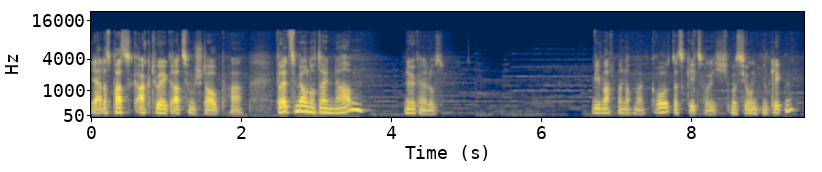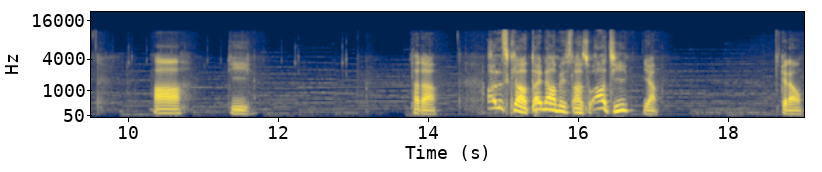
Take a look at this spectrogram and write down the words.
Ja, das passt aktuell gerade zum Staubhaar. Verrätst du mir auch noch deinen Namen? Nö, keine Lust. Wie macht man nochmal groß? Das geht so nicht. Ich muss hier unten klicken. Ah, die. Tada. Alles klar, dein Name ist also Arti? Ja. Genau.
